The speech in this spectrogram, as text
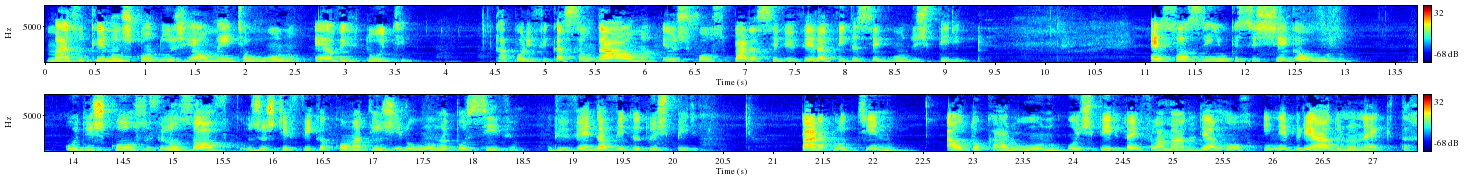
mas o que nos conduz realmente ao uno é a virtude, a purificação da alma e o esforço para se viver a vida segundo o espírito. É sozinho que se chega ao uno. O discurso filosófico justifica como atingir o uno é possível, vivendo a vida do espírito. Para Plotino, ao tocar o uno, o espírito é inflamado de amor, inebriado no néctar.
